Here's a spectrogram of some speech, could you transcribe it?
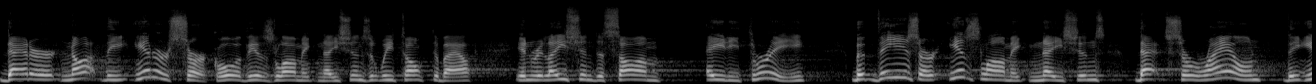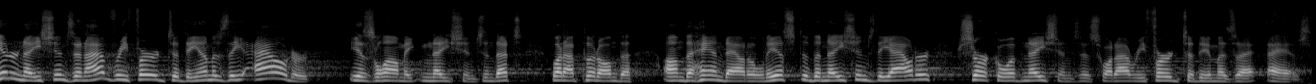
that are not the inner circle of Islamic nations that we talked about in relation to Psalm 83, but these are Islamic nations that surround the inner nations, and I've referred to them as the outer Islamic nations. And that's what I put on the, on the handout a list of the nations, the outer circle of nations is what I referred to them as. Uh, as.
